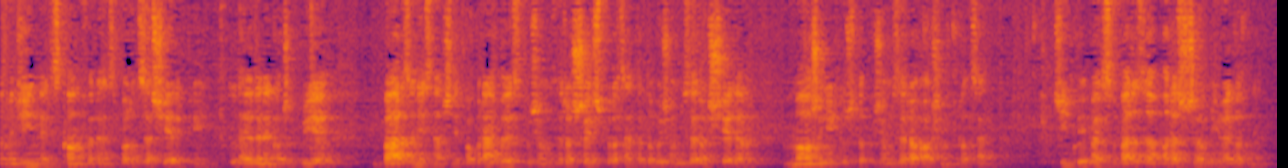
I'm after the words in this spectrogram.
To będzie indeks Conference Board za sierpień. Tutaj rynek oczekuje bardzo nieznacznej poprawy z poziomu 0,6% do poziomu 0,7%, może niektórzy do poziomu 0,8%. Dziękuję Państwu bardzo oraz życzę miłego dnia.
